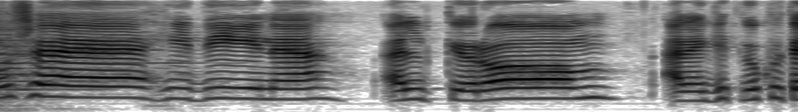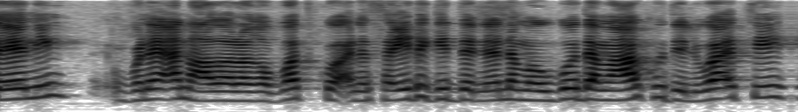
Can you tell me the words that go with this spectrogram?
مشاهدينا الكرام أنا جيت لكم تاني بناء على رغباتكم. أنا سعيدة جدا إن أنا موجودة معاكم دلوقتي.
